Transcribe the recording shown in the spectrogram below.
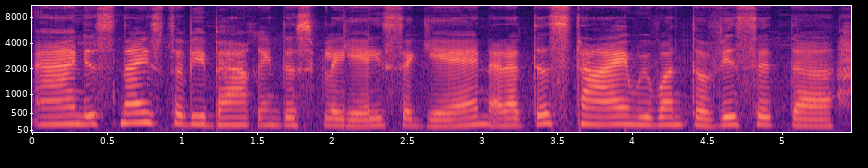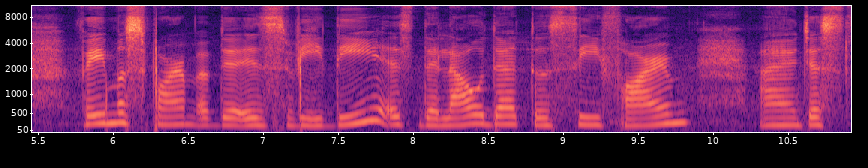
And it's nice to be back in this place again. And at this time, we want to visit the famous farm of the SVD. It's the Laudato Si farm, uh, just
